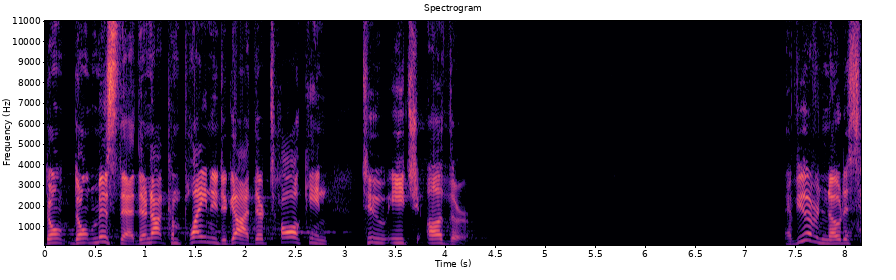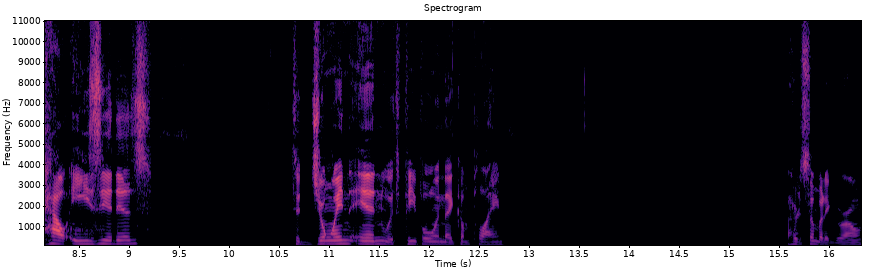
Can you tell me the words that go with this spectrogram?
Don't, don't miss that. They're not complaining to God, they're talking to each other. Have you ever noticed how easy it is to join in with people when they complain? I heard somebody groan.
